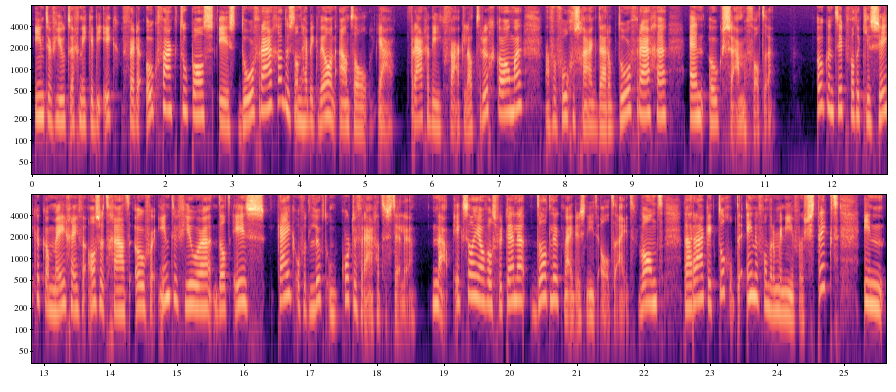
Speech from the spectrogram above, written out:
Interviewtechnieken die ik verder ook vaak toepas, is doorvragen. Dus dan heb ik wel een aantal ja, vragen die ik vaak laat terugkomen, maar vervolgens ga ik daarop doorvragen en ook samenvatten. Ook een tip wat ik je zeker kan meegeven als het gaat over interviewen, dat is Kijk of het lukt om korte vragen te stellen. Nou, ik zal je alvast vertellen, dat lukt mij dus niet altijd. Want daar raak ik toch op de een of andere manier verstrikt in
